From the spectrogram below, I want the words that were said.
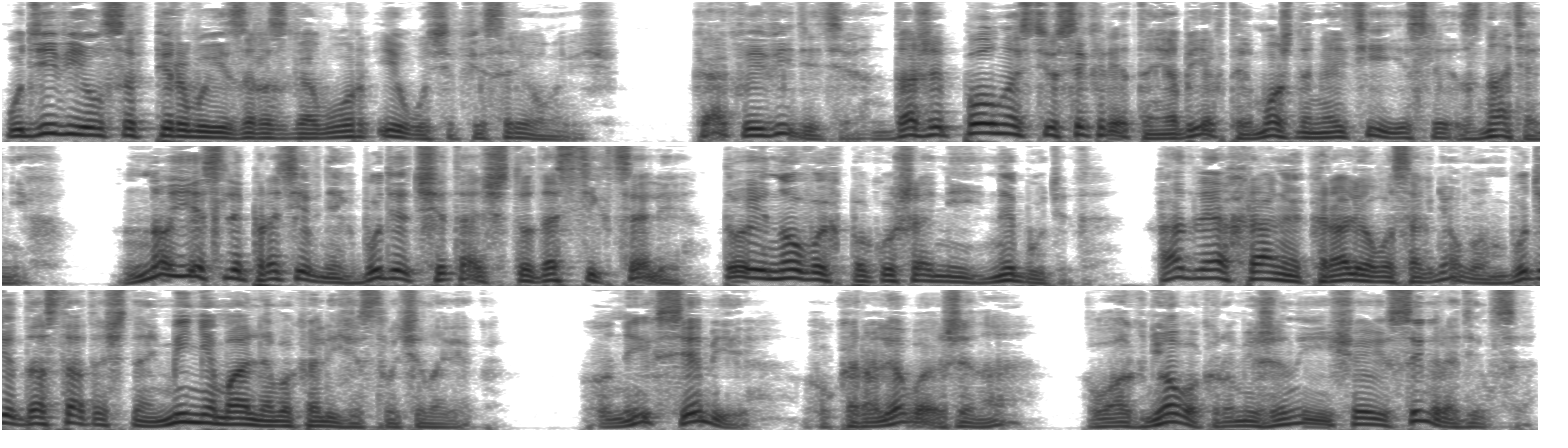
Удивился впервые за разговор Иосиф Виссарионович. Как вы видите, даже полностью секретные объекты можно найти, если знать о них. Но если противник будет считать, что достиг цели, то и новых покушений не будет. А для охраны Королева с Огневым будет достаточно минимального количества человек. У них семьи, у Королева жена, у Огнева, кроме жены, еще и сын родился.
